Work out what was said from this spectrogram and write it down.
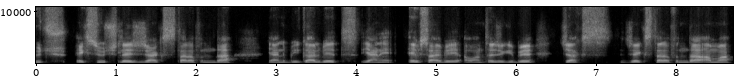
3 eksi 3 ile Jax tarafında. Yani bir galibiyet yani ev sahibi avantajı gibi Jax, Jax tarafında ama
